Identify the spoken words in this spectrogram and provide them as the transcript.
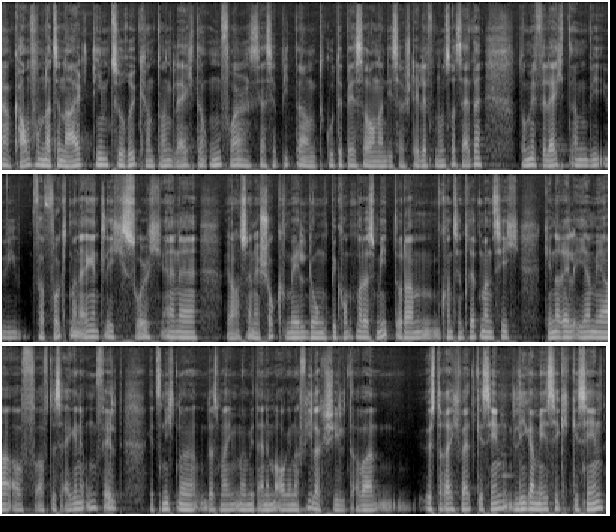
Ja, kaum vom Nationalteam zurück und dann gleich der Unfall, sehr, sehr bitter und gute Besserung an dieser Stelle von unserer Seite. Tommy, vielleicht, ähm, wie, wie verfolgt man eigentlich solch eine, ja, so eine Schockmeldung? Bekommt man das mit oder ähm, konzentriert man sich generell eher mehr auf, auf das eigene Umfeld? Jetzt nicht nur, dass man immer mit einem Auge nach Villach schielt, aber österreichweit gesehen, ligamäßig gesehen,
